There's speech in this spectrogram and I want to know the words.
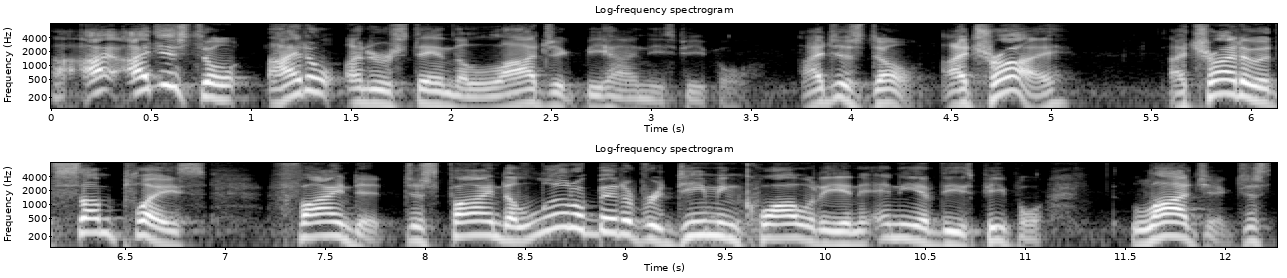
I, I just don't I don't understand the logic behind these people. I just don't. I try. I try to at some place find it. Just find a little bit of redeeming quality in any of these people. Logic, just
